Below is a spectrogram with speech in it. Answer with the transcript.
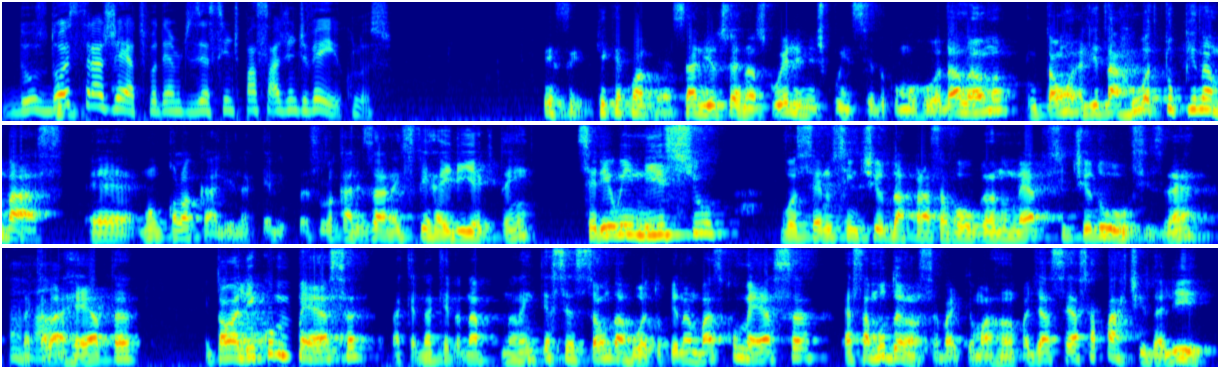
dos dois trajetos, podemos dizer assim, de passagem de veículos. Perfeito. O que, que acontece? Ali do Fernandes Coelho, a gente conhecido como Rua da Lama, então ali da Rua Tupinambás, é, vamos colocar ali, naquele, se localizar na esfirraria que tem, seria o início você no sentido da Praça Volgando Neto, sentido UFES, né? Uhum. Naquela reta. Então ali começa, naquela, na, na, interseção da rua Tupinambás, começa essa mudança. Vai ter uma rampa de acesso, a partir dali,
